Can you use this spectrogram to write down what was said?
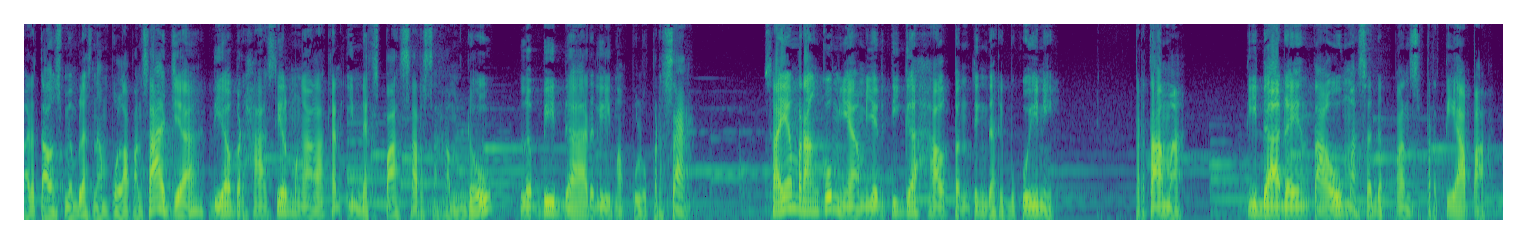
Pada tahun 1968 saja, dia berhasil mengalahkan indeks pasar saham Dow lebih dari 50%. Saya merangkumnya menjadi tiga hal penting dari buku ini. Pertama, tidak ada yang tahu masa depan seperti apa.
